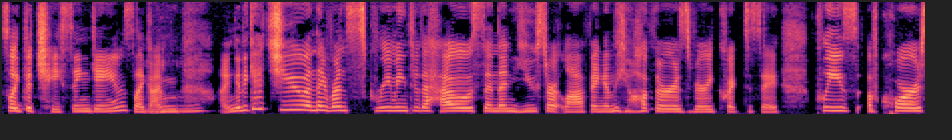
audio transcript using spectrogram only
So like the chasing games, like I'm Mhm. I'm gonna get you, and they run screaming through the house, and then you start laughing, and the author is very quick to say, please, of course,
